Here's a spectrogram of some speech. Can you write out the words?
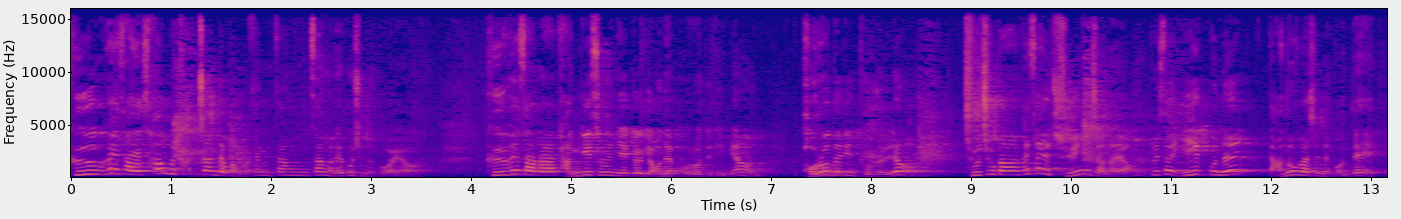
그 회사의 사업을 같이 한다고 한번 상상을 해보시는 거예요. 그 회사가 단기 순이익을 연에 벌어들이면 벌어들인 돈을요 주주가 회사의 주인이잖아요. 그래서 이익분을 나눠 가지는 건데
